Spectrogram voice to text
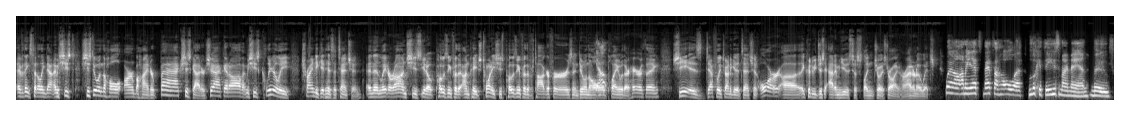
everything's settling down. I mean, she's she's doing the whole arm behind her back. She's got her jacket off. I mean, she's clearly trying to get his attention. And then later on, she's you know posing for the on page twenty. She's posing for the photographers and doing the whole yep. playing with her hair thing. She is definitely trying to get attention. Or uh, it could be just Adam Hughes just enjoys drawing her. I don't know which. Well, I mean that's that's a whole uh, look at these, my man move.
